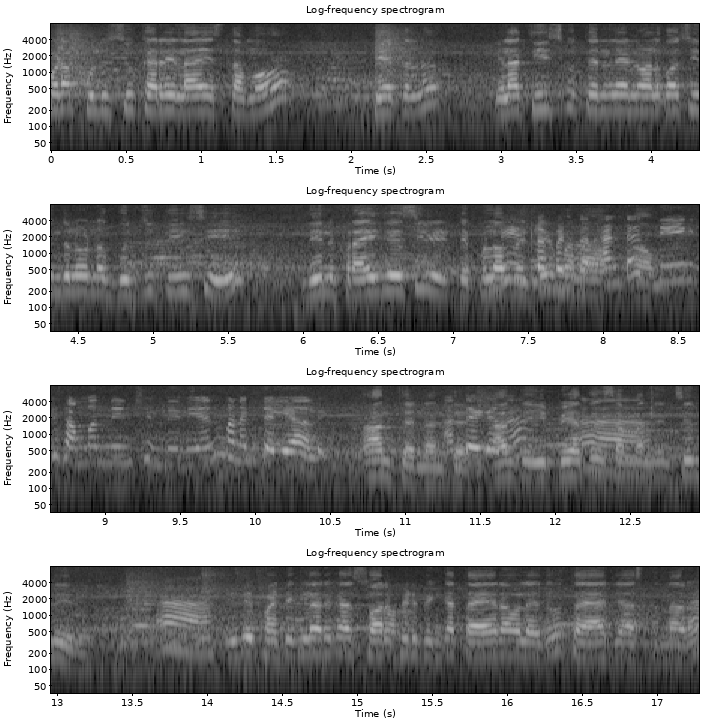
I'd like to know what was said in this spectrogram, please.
కూడా పులుసు కర్రీ ఇలా ఇస్తాము పీతలు ఇలా తీసుకు తినలేని వాళ్ళ కోసం ఇందులో ఉన్న గుజ్జు తీసి దీన్ని ఫ్రై చేసి దీంట్లో పెట్టి పెడతారు. మనం అంటే దీనికి సంబంధించింది ఇది అని మనకు తెలియాలి. అంతే అండి అంతే. అంతే ఈ పీతకి సంబంధించింది ఇది. ఇది పర్టికులర్గా స్వరపిడిపి ఇంకా తయారవ్వలేదు తయారు చేస్తున్నారు.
